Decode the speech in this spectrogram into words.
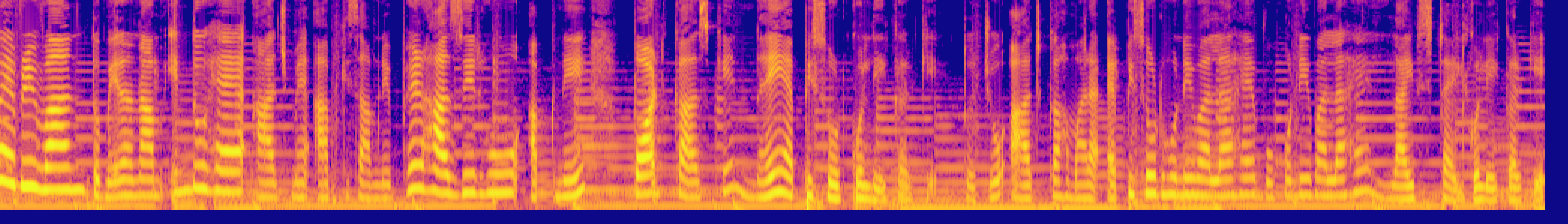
एवरीवन तो मेरा नाम इंदु है। आज मैं आपके सामने फिर हाजिर हूँ अपने पॉडकास्ट के नए एपिसोड को लेकर के। तो जो आज का हमारा एपिसोड होने वाला है, वो होने वाला है लाइफस्टाइल को लेकर के।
